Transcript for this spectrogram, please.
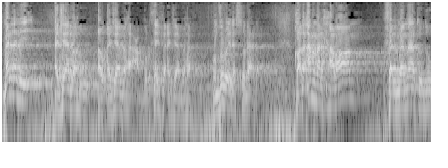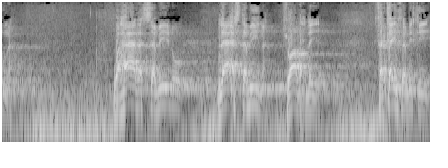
ما الذي أجابه أو أجابها عبد كيف أجابها؟ انظروا إلى السلالة. قال أما الحرام فالممات دونه. وهذا السبيل لا أستبينه. مش واضح لي؟ فكيف بك؟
